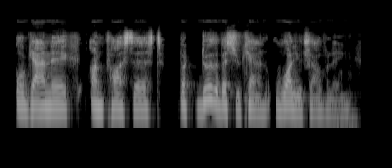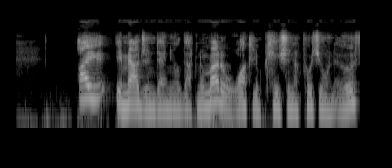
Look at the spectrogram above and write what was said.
organic, unprocessed, but do the best you can while you're traveling. I imagine, Daniel, that no matter what location I put you on Earth,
